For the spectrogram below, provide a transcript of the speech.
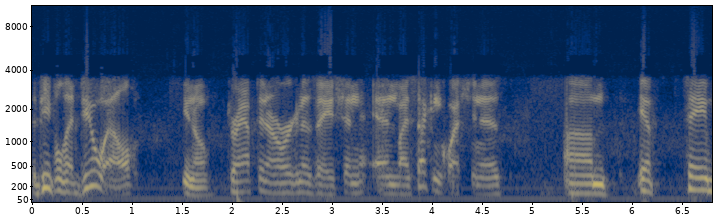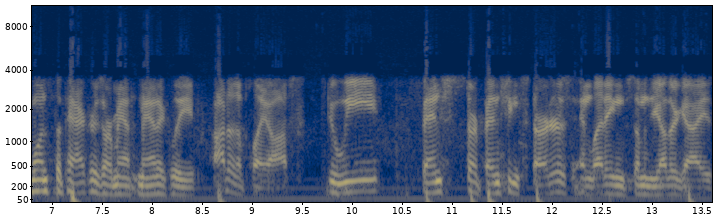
the people that do well, you know, draft in our organization? And my second question is, um, if say once the Packers are mathematically out of the playoffs, do we bench start benching starters and letting some of the other guys,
